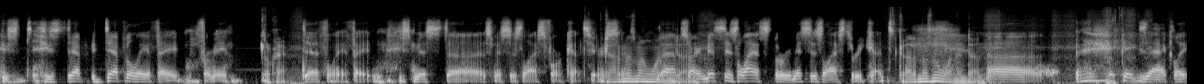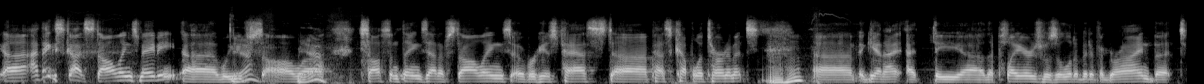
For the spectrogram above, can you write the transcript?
He's he's def- definitely a fade for me. Okay. Definitely a fade. He's missed uh, he's missed his last four cuts here. Got him as my one and I'm done. sorry, missed his last three. Missed his last three cuts. Got him as my one and done. Uh, exactly. Uh, I think Scott Stallings maybe. Uh, we Yeah. saw uh, Yeah. saw some things out of Stallings over his past uh, past couple of tournaments. Mm-hmm. Um, again, I, I the uh, the players was a little bit of a grind, but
